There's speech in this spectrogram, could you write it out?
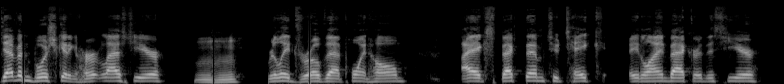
Devin Bush getting hurt last year mm-hmm. really drove that point home. I expect them to take a linebacker this year.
